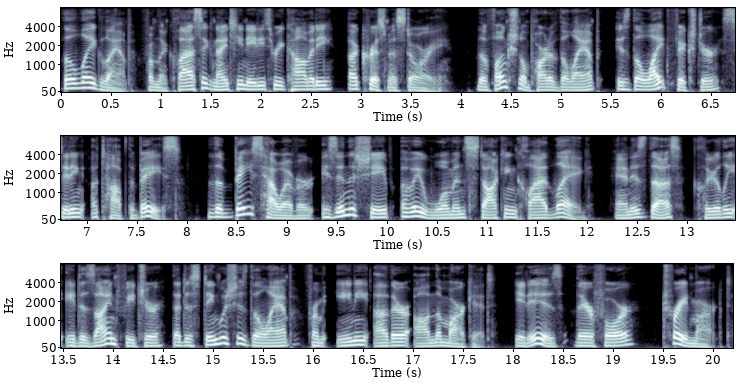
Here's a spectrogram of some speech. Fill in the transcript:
the leg lamp from the classic 1983 comedy A Christmas Story. The functional part of the lamp is the light fixture sitting atop the base. The base, however, is in the shape of a woman's stocking clad leg and is thus clearly a design feature that distinguishes the lamp from any other on the market. It is, therefore, trademarked.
